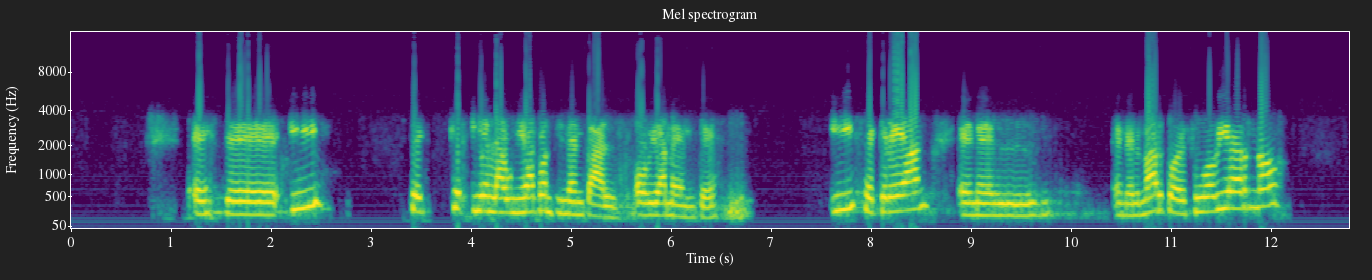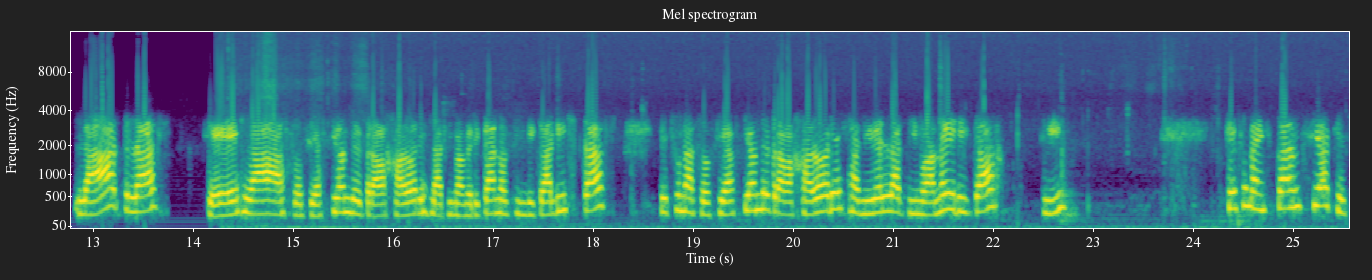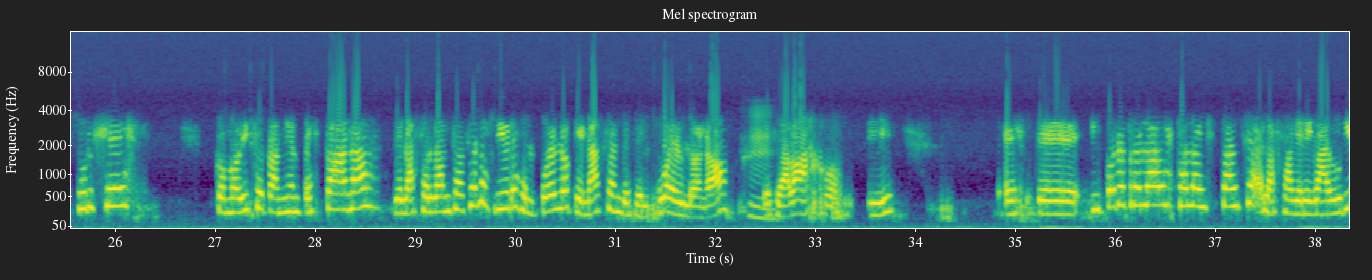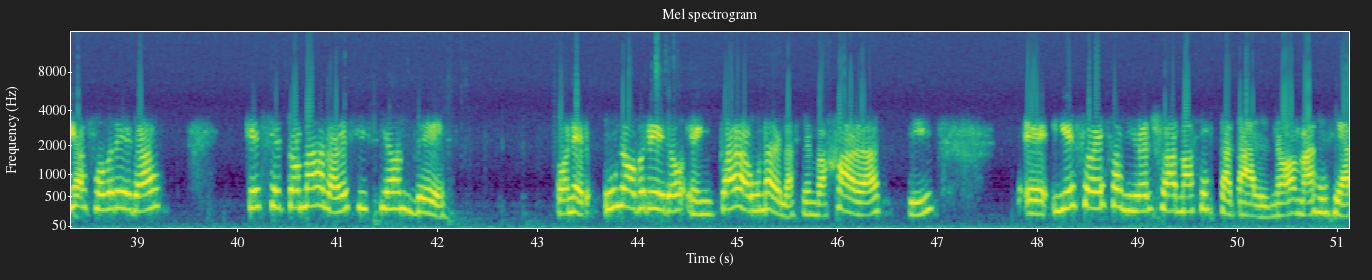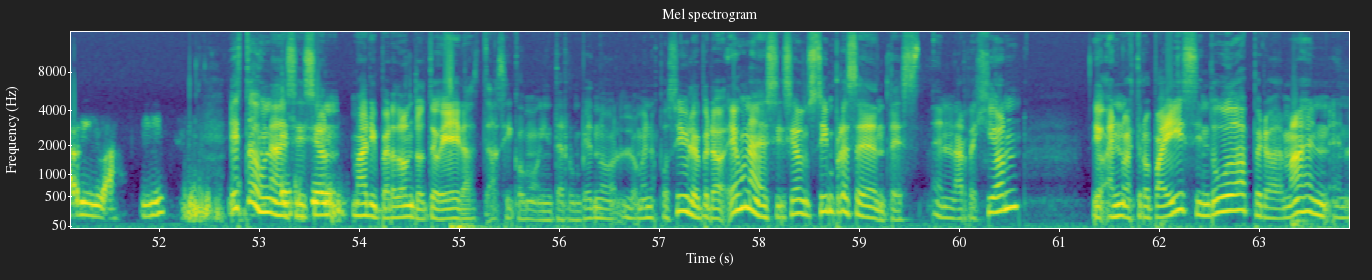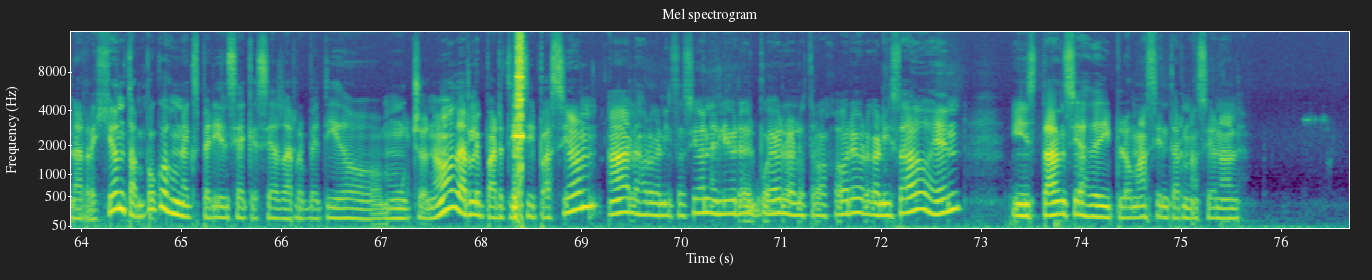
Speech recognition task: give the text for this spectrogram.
Este, y, y en la unidad continental, obviamente. Y se crean en el en el marco de su gobierno, la ATLAS, que es la Asociación de Trabajadores Latinoamericanos Sindicalistas, que es una asociación de trabajadores a nivel Latinoamérica, ¿sí? que es una instancia que surge, como dice también Pestana, de las organizaciones libres del pueblo que nacen desde el pueblo, ¿no? Hmm. Desde abajo, ¿sí? Este, y por otro lado está la instancia de las agregadurías obreras, que se toma la decisión de poner un obrero en cada una de las embajadas, ¿sí? Eh, y eso es a nivel ya más estatal, ¿no? Más desde arriba, ¿sí? Esto es una este, decisión, Mari, perdón, yo te voy a ir así como interrumpiendo lo menos posible, pero es una decisión sin precedentes en la región en nuestro país, sin duda, pero además en, la región tampoco es una experiencia que se haya repetido mucho, ¿no? Darle participación a las organizaciones libres del pueblo, a los trabajadores organizados en instancias de diplomacia internacional.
